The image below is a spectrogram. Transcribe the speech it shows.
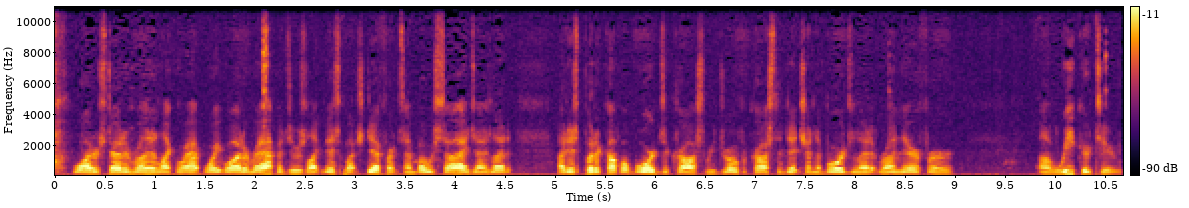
water started running like wa- whitewater rapids. There was like this much difference on both sides. I let it, I just put a couple boards across. We drove across the ditch on the boards and let it run there for a week or two,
